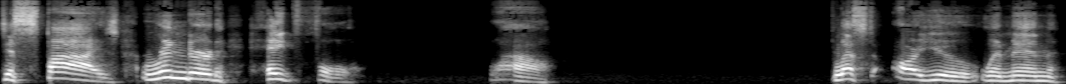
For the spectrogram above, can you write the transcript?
despised, rendered hateful Wow. Blessed are you when men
